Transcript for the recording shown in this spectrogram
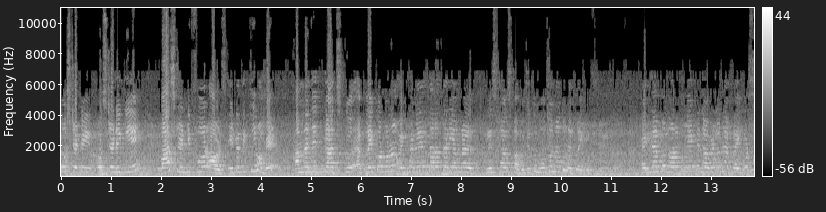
পোস্টেডে পোস্টেডে গিয়ে পাঁচ টোয়েন্টি ফোর আওয়ার্স এটাতে কি হবে? আমরা যে কাজ অ্যাপ্লাই করব না, ওইখানে তাড়াতাড়ি আমরা রেসপন্স পাবো, যেহেতু নতুন নতুন অ্যাপ্লাই করছি। এক্সাম্পল ধরো তুমি একটা জবের জন্য অ্যাপ্লাই করছ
